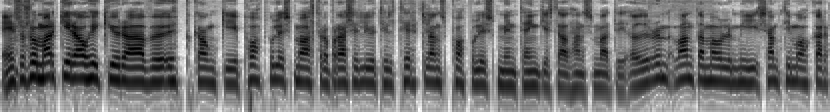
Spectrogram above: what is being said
eins og svo margir áhyggjur af uppgangi populismu allt frá Brasilíu til Tyrklands. Populismin tengist að hans mati öðrum vandamálum í samtíma okkar.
